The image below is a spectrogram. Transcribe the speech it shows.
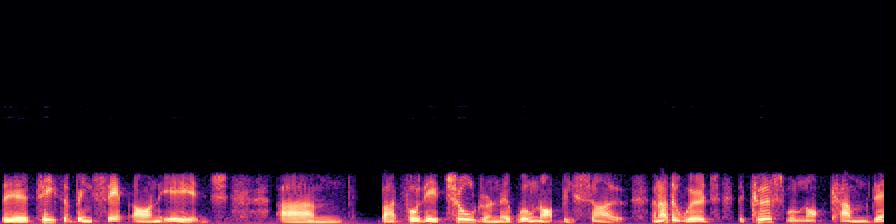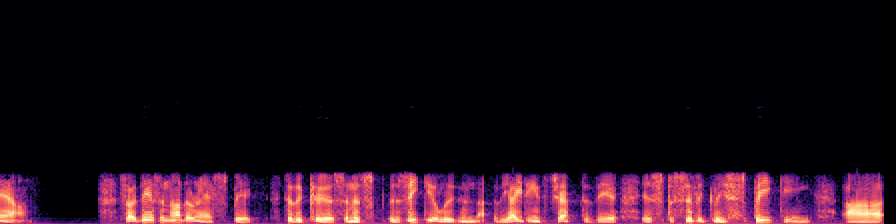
their teeth have been set on edge. Um, but for their children, it will not be so. In other words, the curse will not come down. So there's another aspect to the curse, and it's Ezekiel in the 18th chapter there is specifically speaking uh,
